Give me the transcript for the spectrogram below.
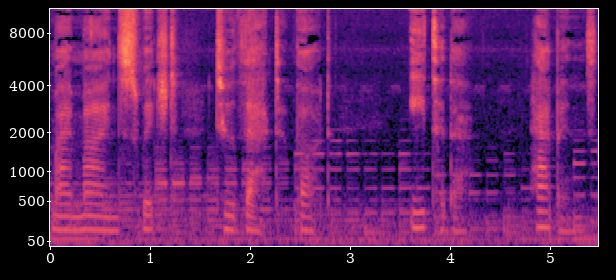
My mind switched to that thought. Itada happens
